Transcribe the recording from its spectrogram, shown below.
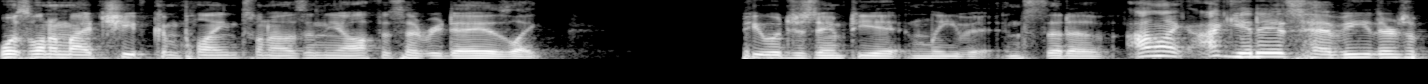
was one of my chief complaints when I was in the office every day. Is like people just empty it and leave it instead of I'm like I get it, it's heavy. There's a,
